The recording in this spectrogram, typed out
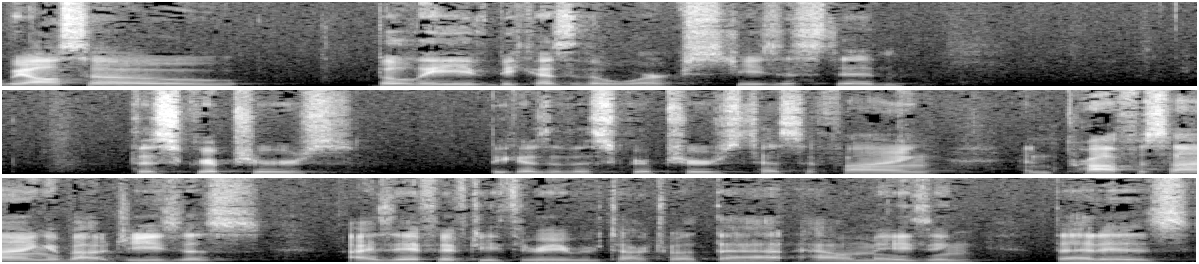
We also believe because of the works Jesus did, the scriptures, because of the scriptures testifying and prophesying about Jesus. Isaiah 53, we've talked about that, how amazing that is,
